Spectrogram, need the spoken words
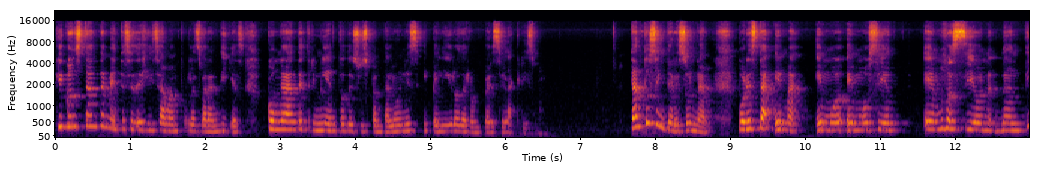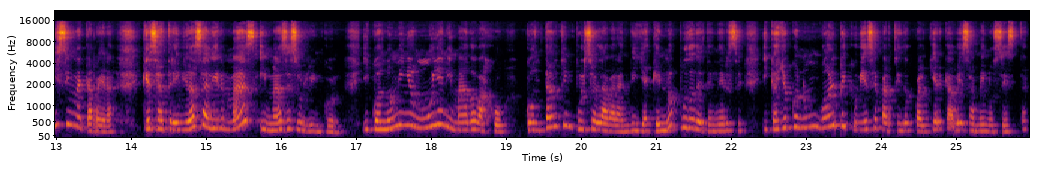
que constantemente se deslizaban por las barandillas, con gran detrimento de sus pantalones y peligro de romperse la crisma. Tanto se interesó Nat por esta ema, emoción emocionantísima carrera que se atrevió a salir más y más de su rincón. Y cuando un niño muy animado bajó con tanto impulso la barandilla que no pudo detenerse y cayó con un golpe que hubiese partido cualquier cabeza menos esta,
